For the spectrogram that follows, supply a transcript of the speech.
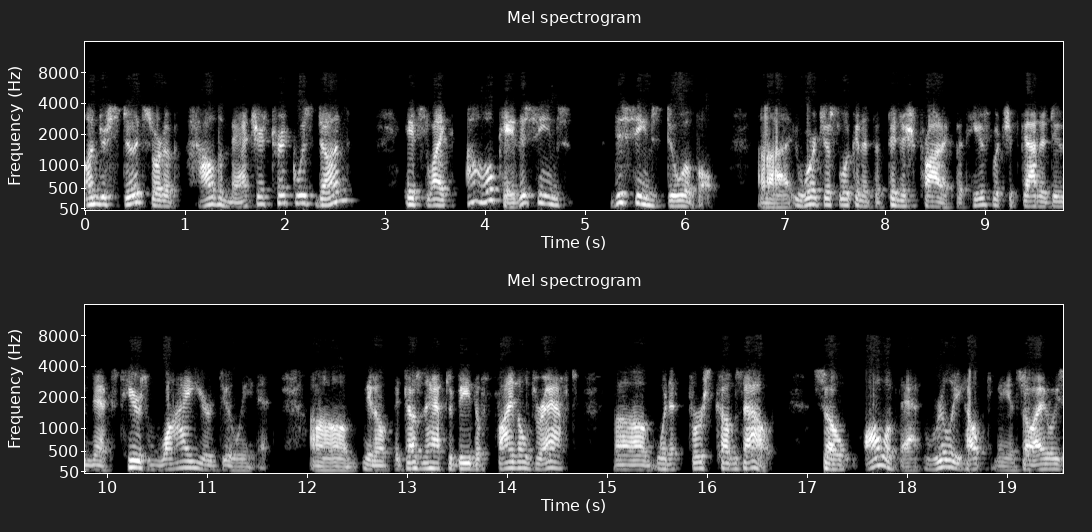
understood sort of how the magic trick was done. It's like, oh, okay, this seems this seems doable. Uh, weren't just looking at the finished product, but here's what you've got to do next. Here's why you're doing it. Um, you know, it doesn't have to be the final draft uh, when it first comes out. So all of that really helped me. And so I always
